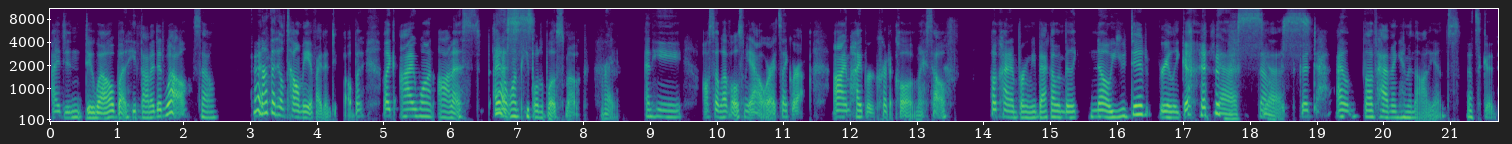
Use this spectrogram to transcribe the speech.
I didn't do well, but he thought I did well. So Good. Not that he'll tell me if I didn't do well, but like I want honest. Yes. I don't want people to blow smoke. Right. And he also levels me out where it's like where I'm hypercritical of myself. He'll kind of bring me back up and be like, "No, you did really good." Yes. so yes. it's good. To, I love having him in the audience. That's good.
